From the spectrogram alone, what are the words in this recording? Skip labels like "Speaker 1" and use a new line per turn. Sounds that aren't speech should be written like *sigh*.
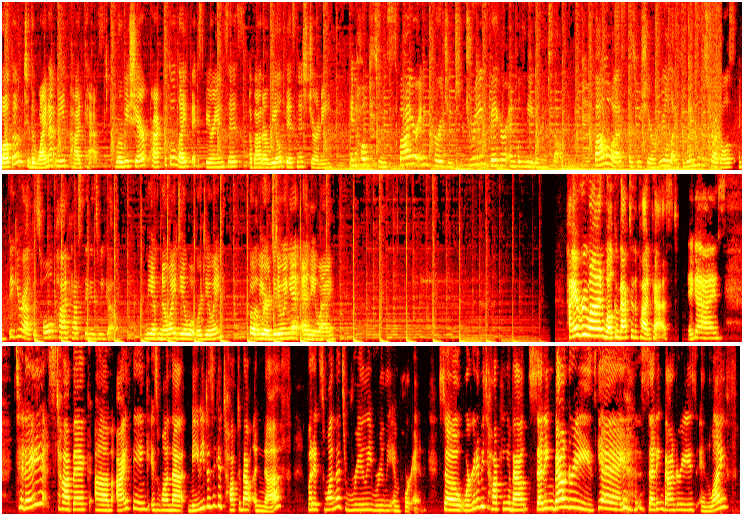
Welcome to the Why Not Me podcast, where we share practical life experiences about our real business journey
in hopes to inspire and encourage you to dream bigger and believe in yourself. Follow us as we share real life wins and struggles and figure out this whole podcast thing as we go.
We have no idea what we're doing, but,
But
we
we're
doing,
doing
it anyway.
Hi, everyone. Welcome back to the podcast.
Hey guys.
Today's topic, um, I think, is one that maybe doesn't get talked about enough, but it's one that's really, really important. So, we're going to be talking about setting boundaries. Yay! *laughs* setting boundaries in life,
